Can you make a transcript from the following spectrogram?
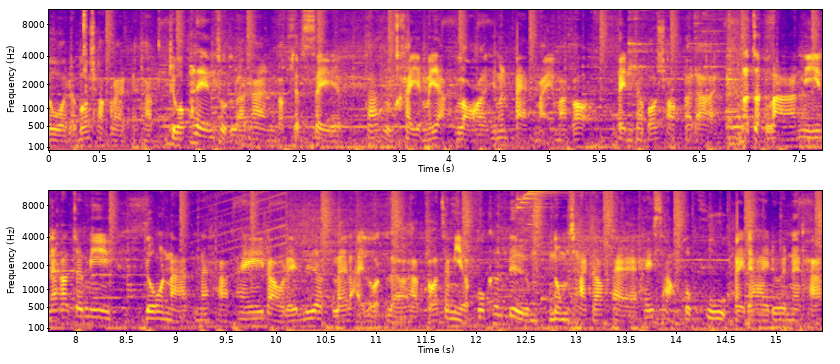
ตัวดับเบิลช็อกโกแลตนะครับถือว่าเพลนสุดละกันแบบเซฟๆถ้าใครยังไม่อยากลองอะไรที่มันแปลกใหม่มากก็เป็นดับเบิลช็อกก็ได้ นอกจากร้านนี้นะครับจะมีโดนัทนะครับให้เราได้เลือกหลาย ๆรสแล้วครับก็จะมีแบบพวกเครื่องดื่มนมชากาแฟให้สั่งควบคู่ไปได้ด้วยนะครับ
